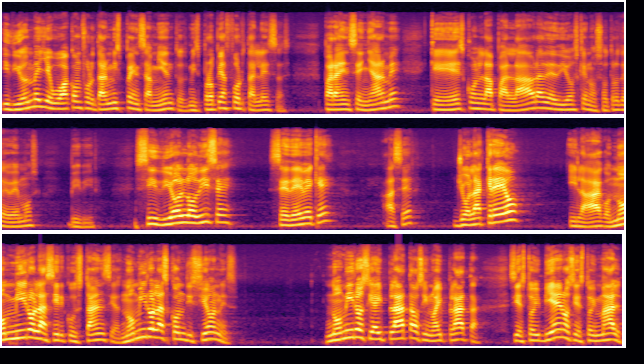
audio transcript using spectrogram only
Y Dios me llevó a confrontar mis pensamientos, mis propias fortalezas, para enseñarme que es con la palabra de Dios que nosotros debemos vivir. Si Dios lo dice, se debe qué? hacer. Yo la creo y la hago. No miro las circunstancias, no miro las condiciones. No miro si hay plata o si no hay plata, si estoy bien o si estoy mal.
